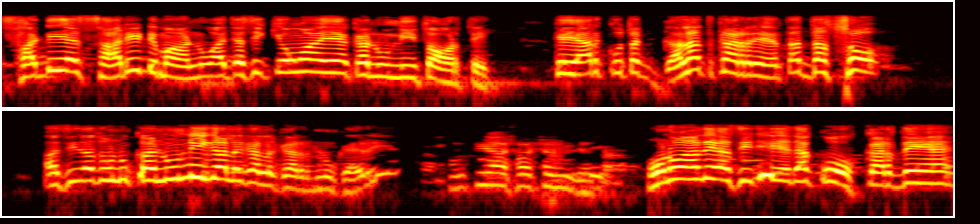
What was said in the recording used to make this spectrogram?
ਸਾਡੀ ਇਹ ਸਾਰੀ ਡਿਮਾਂਡ ਨੂੰ ਅੱਜ ਅਸੀਂ ਕਿਉਂ ਆਏ ਆ ਕਾਨੂੰਨੀ ਤੌਰ ਤੇ? ਕਿ ਯਾਰ ਕੋਈ ਗਲਤ ਕਰ ਰਹੇ ਆ ਤਾਂ ਦੱਸੋ। ਅਸੀਂ ਤਾਂ ਤੁਹਾਨੂੰ ਕਾਨੂੰਨੀ ਗੱਲ ਗੱਲ ਕਰਨ ਨੂੰ ਕਹਿ ਰਹੇ ਹਾਂ ਹੁਣ ਕੀ ਆਂਦੇ, ਅਸੀਂ ਜੀ ਇਹਦਾ ਘੋਖ ਕਰਦੇ ਆਂ,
